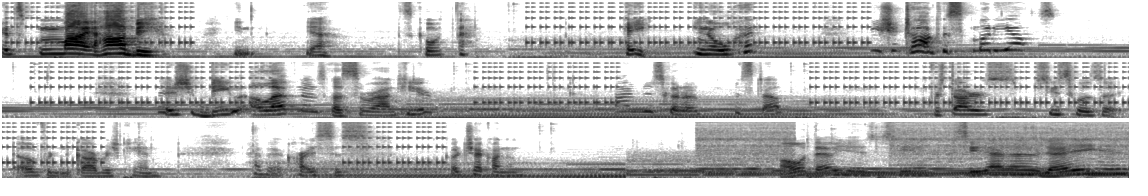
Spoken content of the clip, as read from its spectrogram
It's my hobby. You, yeah, let's go with that. Hey, you know what? You should talk to somebody else. There should be 11 of us around here. I'm just gonna rest up. For starters, Cecil is uh, over in the garbage can, having a crisis. Go check on him. Oh, there he is. You see? See that? Oh, there he is.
